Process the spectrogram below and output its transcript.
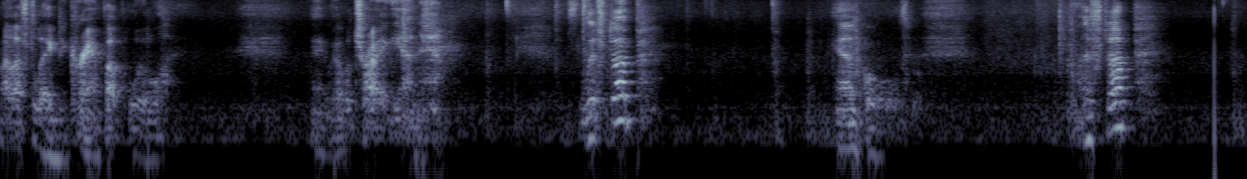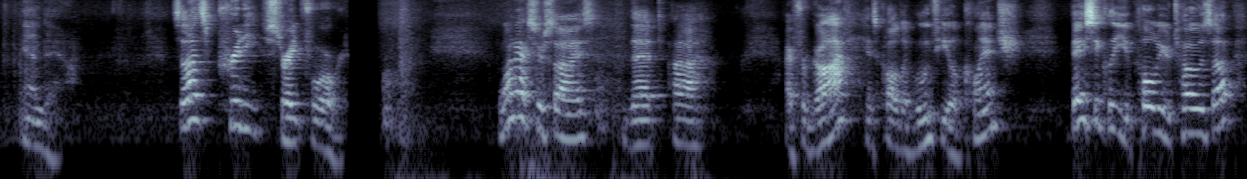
my left leg, to cramp up a little. Anyway, we'll try again. Let's lift up and hold. Lift up and down. So that's pretty straightforward. One exercise that uh, I forgot is called a gluteal clench. Basically, you pull your toes up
